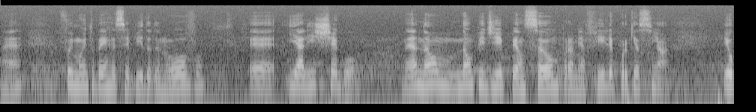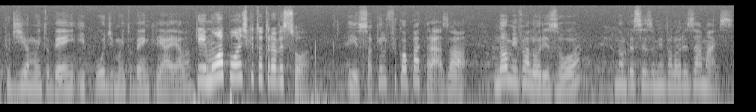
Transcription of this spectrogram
Né? Fui muito bem recebida de novo. É, e ali chegou. Né? Não, não pedi pensão para minha filha, porque assim, ó, eu podia muito bem e pude muito bem criar ela. Queimou a ponte que tu atravessou. Isso, aquilo ficou para trás, ó. Não me valorizou, não precisa me valorizar mais.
